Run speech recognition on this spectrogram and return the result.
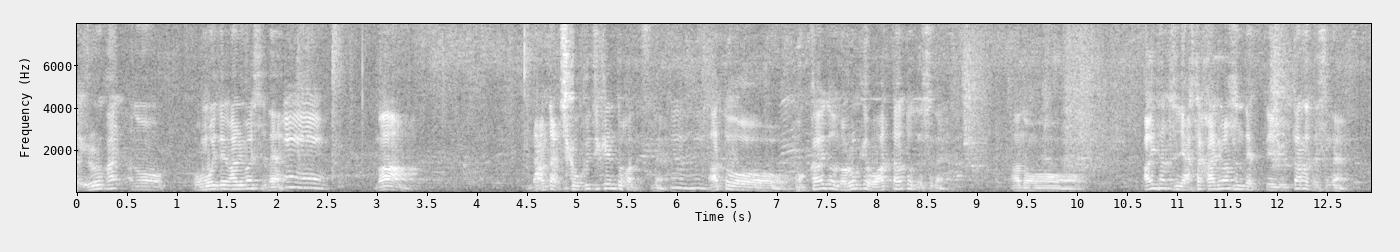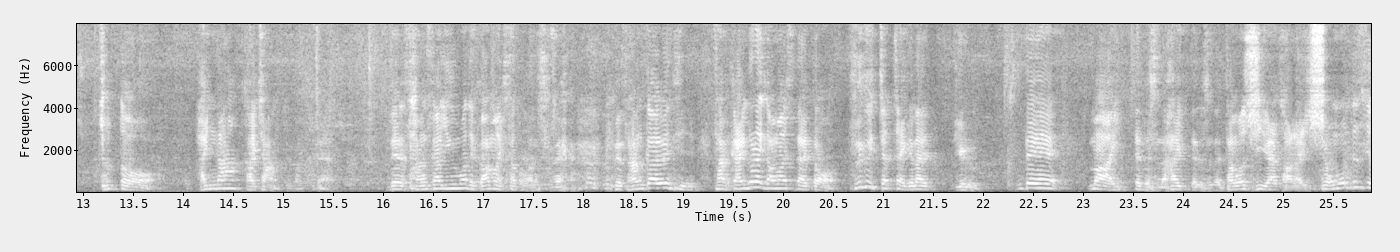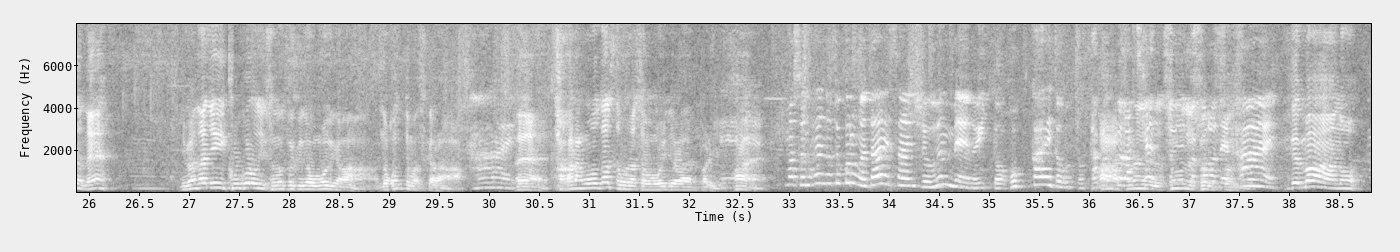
かいろいろかいあの思い出がありましてね、ええまあなんだ遅刻事件とかですね、うんうん。あと北海道のロケ終わった後ですね。あの挨拶に明日帰りますんでって言ったらですねちょっと入んな母ちゃんって言って。で3回言うまで我慢したとかですね。で3回目に3回ぐらい我慢しないとすぐ行っちゃっちゃいけないっていう。でまあ行ってですね入ってですね楽しいやつは一生もんですよねいまだに心にその時の思いが残ってますから、はい。ええ宝物だと思います思い出はやっぱり、ええ。はい。まあその辺のところが第三章運命の糸北海道と高あ倉県とそうですいうところでそうですそうです。はい。でまああの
